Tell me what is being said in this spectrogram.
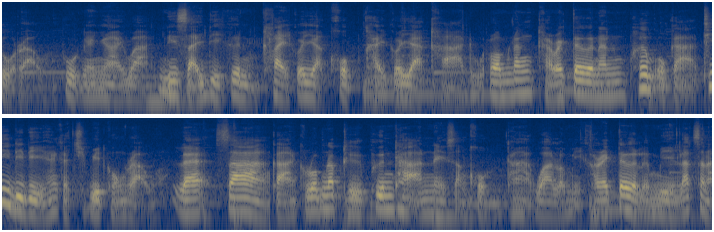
ตัวเรา พูดง่าย ๆ ว่านิสัยดีขึ้น ใครก็อยากคบใครก็อยากคาด้วยพร้อมทั้งคาแรคเตอร์นั้นเพิ่มโอกาสที่ดีๆ ให้กับชีวิตของเรา และสร้างการเคารพนับถือพื้นฐานในสังคม ถ้าหากว่าเรามีคาแรคเตอร์หรือมีลักษณะ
